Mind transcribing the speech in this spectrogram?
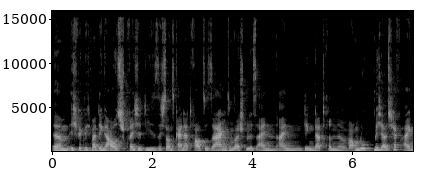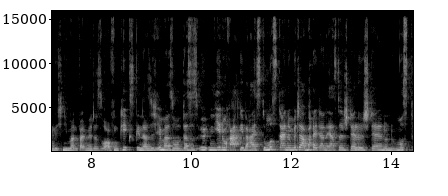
ähm, ich wirklich mal Dinge ausspreche, die sich sonst keiner traut zu sagen. Zum Beispiel ist ein, ein Ding da drin, äh, warum lobt mich als Chef eigentlich niemand, weil mir das so auf den Keks ging, dass ich immer so, dass es in jedem Ratgeber heißt, du musst deine Mitarbeiter an erster Stelle stellen und du musst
